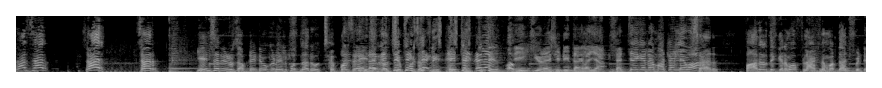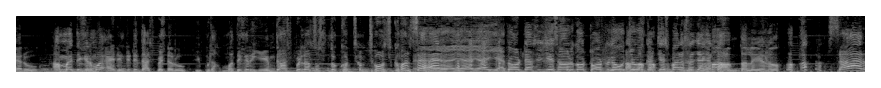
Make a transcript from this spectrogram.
Sir sir sir sir. ఏం సార్ ఈరోజు అప్డేట్ ఇవ్వకుండా వెళ్ళిపోతున్నారు? చెప్పండి సార్ ఏం జరిగిందో చెప్పండి సార్ ప్లీజ్ ప్లీజ్ ప్లీజ్ నీ క్యూరియాసిటీ తగలయ్యా. సత్యాగా మాట్లాడలేవా? సార్ ఫాదర్ దగ్గరేమో ఫ్లాట్ నెంబర్ దాచిపెట్టారు. అమ్మాయి దగ్గరేమో ఐడెంటిటీ దాచిపెట్టారు. ఇప్పుడు అమ్మ దగ్గర ఏం దాచిపెట్టాల్సి వస్తుందో కొంచెం చూసుకోండి సార్. ఏదో డాన్స్ చేసాం అనుకో టోటల్గా ఉద్యోగం కట్ చేసి పారేస్తా జాగ్రత్త అంత లేదు. సార్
